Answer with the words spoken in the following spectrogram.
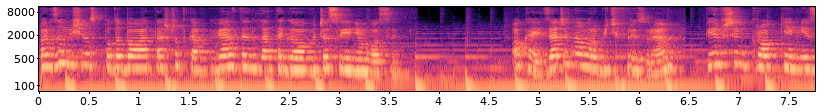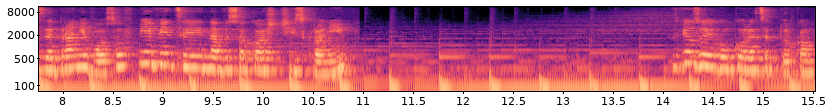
Bardzo mi się spodobała ta szczotka w gwiazdę, dlatego wyczesuję nią włosy. Ok, zaczynam robić fryzurę. Pierwszym krokiem jest zebranie włosów mniej więcej na wysokości skroni. Związuję gumką recepturką.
